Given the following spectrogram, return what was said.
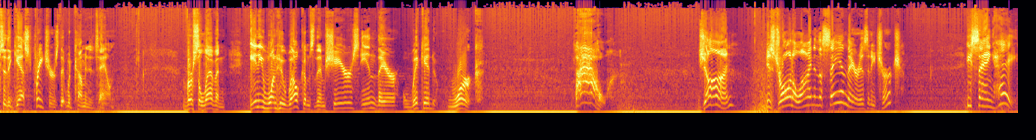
to the guest preachers that would come into town. Verse 11 Anyone who welcomes them shares in their wicked work. Wow! John is drawing a line in the sand there, isn't he, church? He's saying, hey,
